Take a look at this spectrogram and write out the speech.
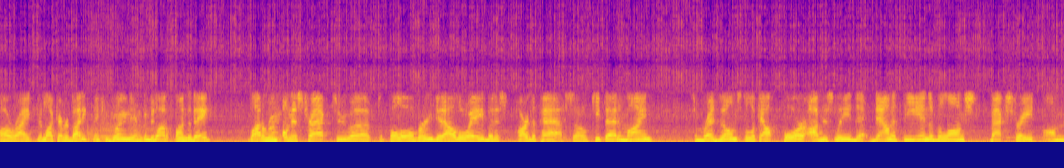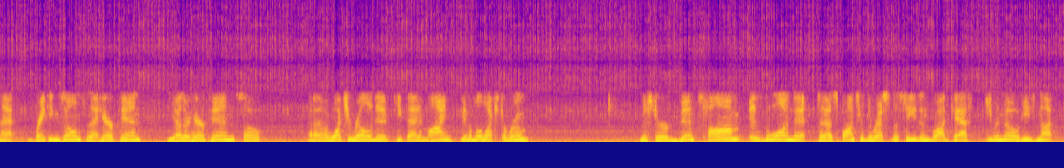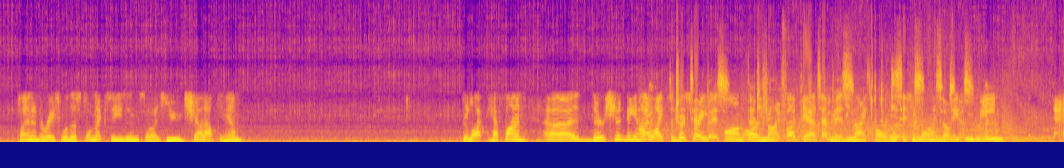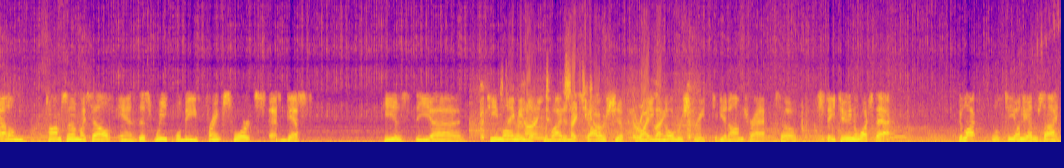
All right. Good luck, everybody. Thanks for joining in. It's going to be a lot of fun today. A lot of room on this track to uh, to pull over and get out of the way, but it's hard to pass. So keep that in mind. Some red zones to look out for. Obviously, that down at the end of the long back straight on that braking zone for that hairpin, the other hairpin. So uh, watch your relative. Keep that in mind. Give a little extra room. Mr. Vince Tom is the one that uh, sponsored the rest of the season broadcast, even though he's not planning to race with us till next season. So a huge shout out to him. Good luck. Have fun. Uh, there should be highlights of Track this race tempers, on our new 35. podcast Yeah, Tuesday night called The 26 Racing Line. Celsius. Nathan Green, Adam Thompson, myself, and this week will be Frank Swartz as guest. He is the uh, team Stay owner that provided the scholarship the for right Megan lane. Overstreet to get on track. So stay tuned and watch that. Good luck. We'll see you on the other side.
